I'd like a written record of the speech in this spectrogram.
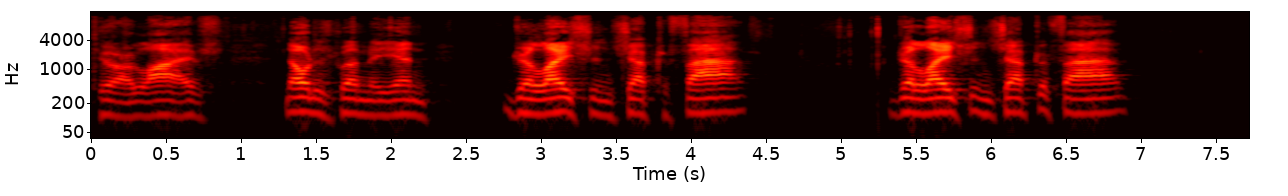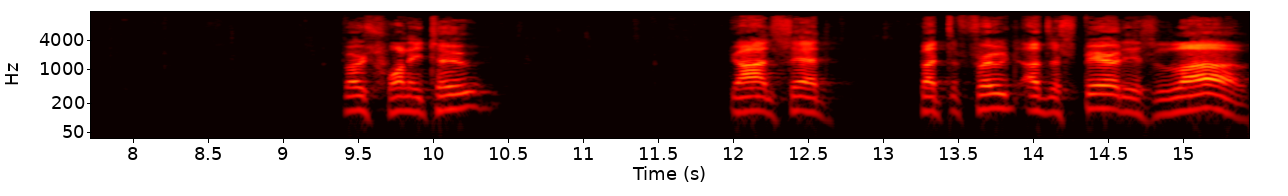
to our lives. Notice with me in Galatians chapter 5. Galatians chapter 5, verse 22. God said, But the fruit of the Spirit is love,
